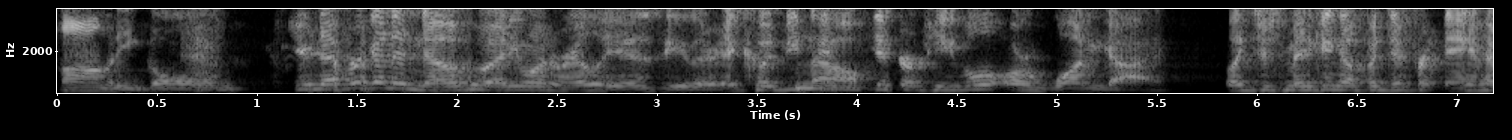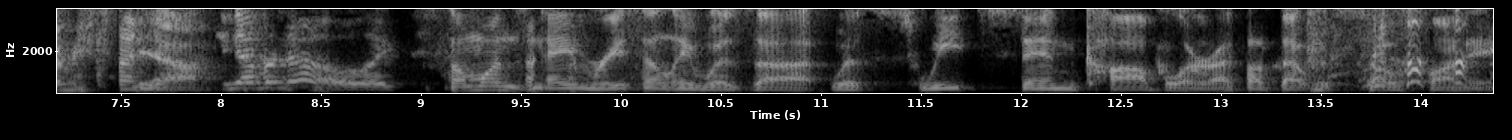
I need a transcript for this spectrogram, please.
comedy gold. You're never gonna know who anyone really is either. It could be no. different people or one guy. Like just making up a different name every time. Yeah. You never know. Like someone's name recently was uh was Sweet Sin Cobbler. I thought that was so funny.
